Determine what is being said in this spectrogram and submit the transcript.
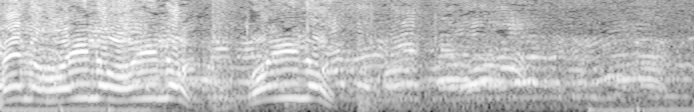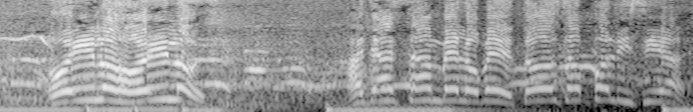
Velos, oílos, oílos, oílos. Oílos, oílos. Allá están, velo, ve, todos son policías.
